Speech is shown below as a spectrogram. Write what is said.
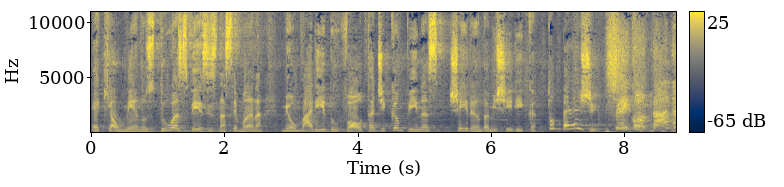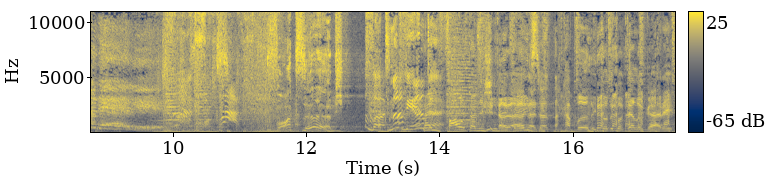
É que ao menos duas vezes na semana meu marido volta de Campinas cheirando a mexerica. Tô bege. Chicotada nele. Vox Up. Vox 90. Tá em falta a mexerica, Tá, é tá, já tá acabando em todo quanto é lugar, hein?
